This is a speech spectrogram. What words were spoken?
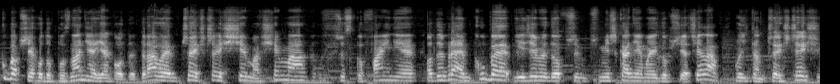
Kuba przyjechał do Poznania, ja go odebrałem. Cześć, cześć, siema, siema, wszystko fajnie. Odebrałem Kubę, jedziemy do przy, przy mieszkania mojego przyjaciela. Oni tam cześć, cześć.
